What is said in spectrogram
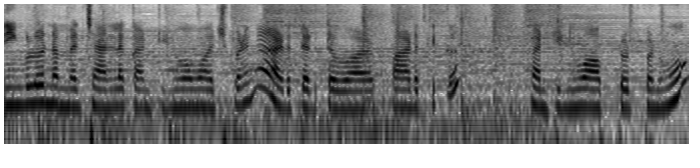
நீங்களும் நம்ம சேனலை கண்டினியூவாக வாட்ச் பண்ணுங்கள் அடுத்தடுத்த வா பாடத்துக்கு கண்டினியூவாக அப்லோட் பண்ணுவோம்.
